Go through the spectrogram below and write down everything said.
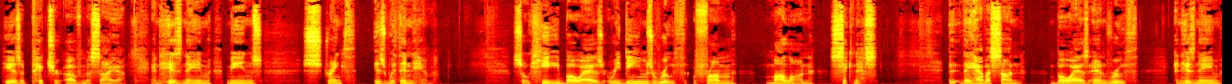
He is a picture of Messiah. And his name means strength is within him. So he, Boaz, redeems Ruth from Mahlon sickness. They have a son, Boaz and Ruth, and his name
